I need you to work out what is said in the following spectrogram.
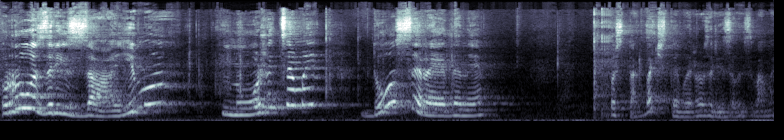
розрізаємо ножицями до середини. Ось так, бачите, ми розрізали з вами.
